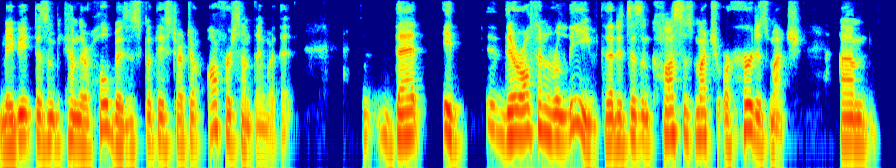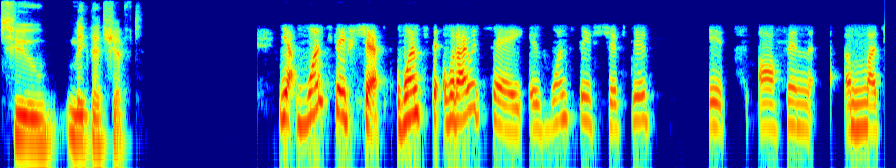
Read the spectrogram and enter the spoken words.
maybe it doesn't become their whole business, but they start to offer something with it, that it they're often relieved that it doesn't cost as much or hurt as much um, to make that shift. Yeah, once they've shifted, once the, what I would say is once they've shifted, it's often a much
